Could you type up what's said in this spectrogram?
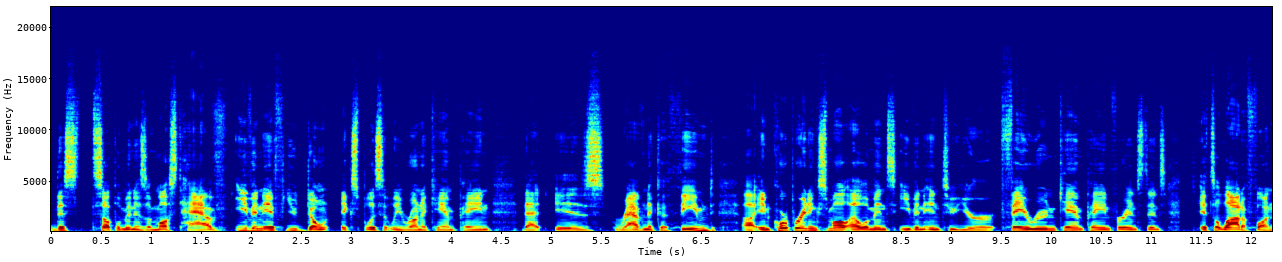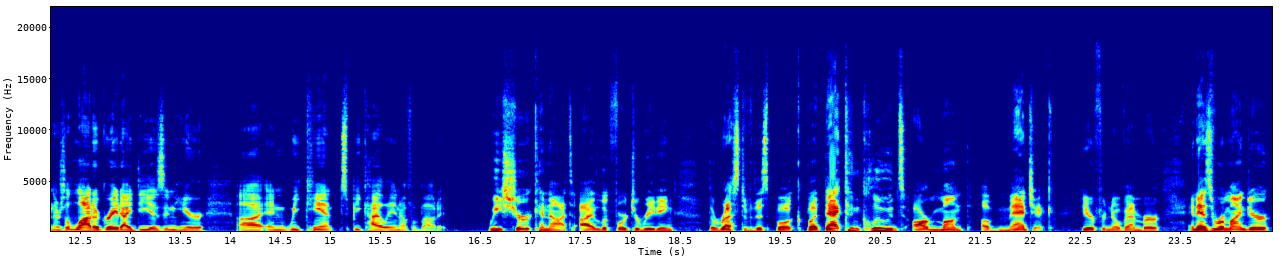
This supplement is a must have, even if you don't explicitly run a campaign that is Ravnica themed. Uh, incorporating small elements even into your Faerun campaign, for instance, it's a lot of fun. There's a lot of great ideas in here, uh, and we can't speak highly enough about it. We sure cannot. I look forward to reading the rest of this book, but that concludes our month of magic here for November. And as a reminder,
